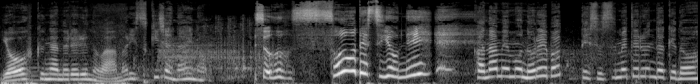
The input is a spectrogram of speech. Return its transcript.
洋服が濡れるのはあまり好きじゃないのそ、そうですよね。要も乗ればって勧めてるんだけど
